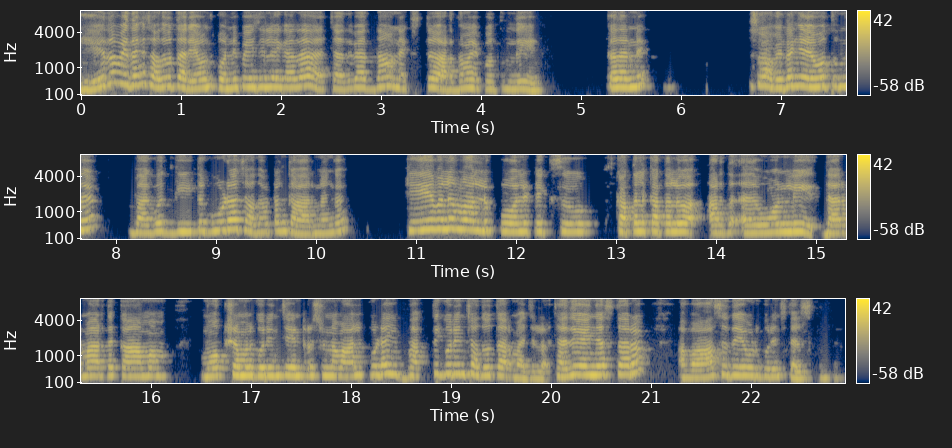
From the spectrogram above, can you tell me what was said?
ఏదో విధంగా చదువుతారు. ఏముంది? కొన్ని పేజీలే కదా. చదివేద్దాం. నెక్స్ట్ అర్థం అయిపోతుంది కదండి? సో ఆ విధంగా ఏమవుతుంది? భగవద్గీత కూడా చదవటం కారణంగా కేవలం వాళ్ళు పాలిటిక్స్ కథలు కథలు అర్థ ఓన్లీ ధర్మార్థ కామం మోక్షముల గురించి ఇంట్రెస్ట్ ఉన్న వాళ్ళు కూడా ఈ భక్తి గురించి చదువుతారు మధ్యలో. చదివి ఏం చేస్తారు? ఆ వాసుదేవుడి గురించి తెలుసుకుంటారు.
